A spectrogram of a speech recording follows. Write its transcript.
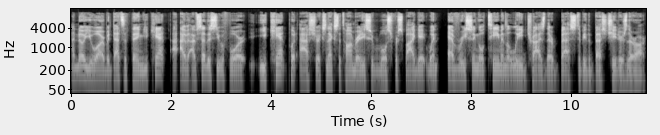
I know you are, but that's the thing. You can't. I've I've said this to you before. You can't put asterisks next to Tom Brady's Super Bowls for Spygate when every single team in the league tries their best to be the best cheaters there are.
